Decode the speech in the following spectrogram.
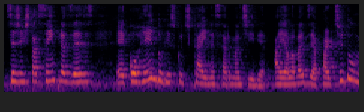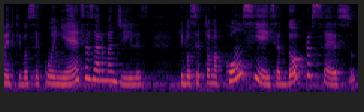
Se a gente tá sempre, às vezes, é, correndo o risco de cair nessa armadilha. Aí ela vai dizer, a partir do momento que você conhece as armadilhas, que você toma consciência do processo,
